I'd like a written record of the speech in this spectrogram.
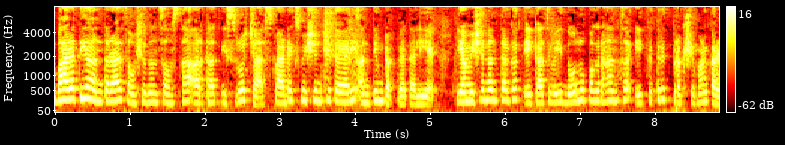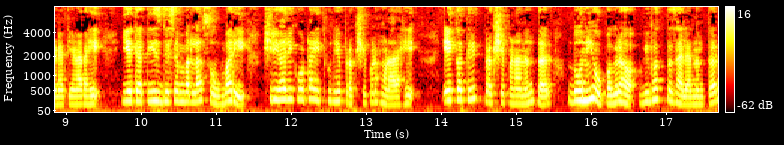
भारतीय अंतराळ संशोधन संस्था अर्थात इस्रोच्या स्पॅडेक्स मिशनची तयारी अंतिम टप्प्यात आली आहे. या मिशन अंतर्गत एकाच वेळी दोन उपग्रहांचं एकत्रित प्रक्षेपण करण्यात येणार आहे. येत्या तीस डिसेंबरला सोमवारी श्रीहरिकोटा इथून हे प्रक्षेपण होणार आहे. एकत्रित प्रक्षेपणानंतर दोन्ही उपग्रह विभक्त झाल्यानंतर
